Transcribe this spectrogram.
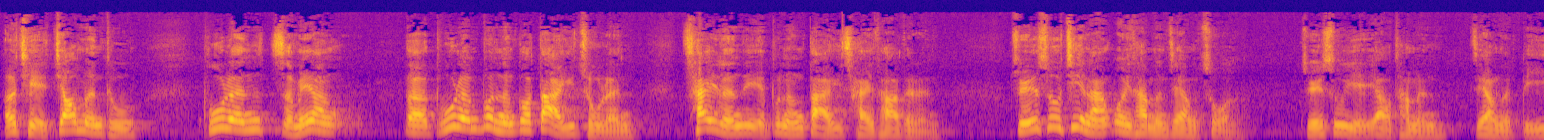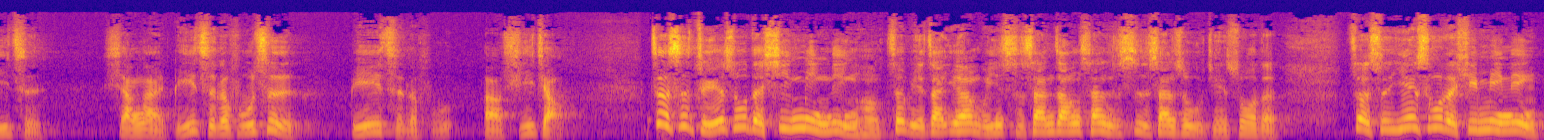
而且教门徒仆人怎么样？呃，仆人不能够大于主人，差人也不能大于差他的人。耶稣既然为他们这样做了，耶稣也要他们这样的彼此相爱，彼此的服侍，彼此的服啊洗脚，这是耶稣的新命令哈。特别在约翰福音十三章三十四、三十五节说的，这是耶稣的新命令，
